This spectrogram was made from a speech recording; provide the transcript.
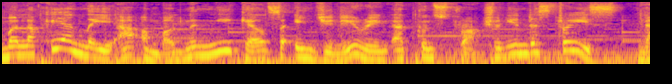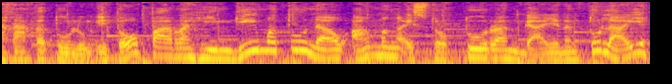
Malaki ang naiaambag ng nickel sa engineering at construction industries. Nakakatulong ito para hindi matunaw ang mga estrukturang gaya ng tulay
